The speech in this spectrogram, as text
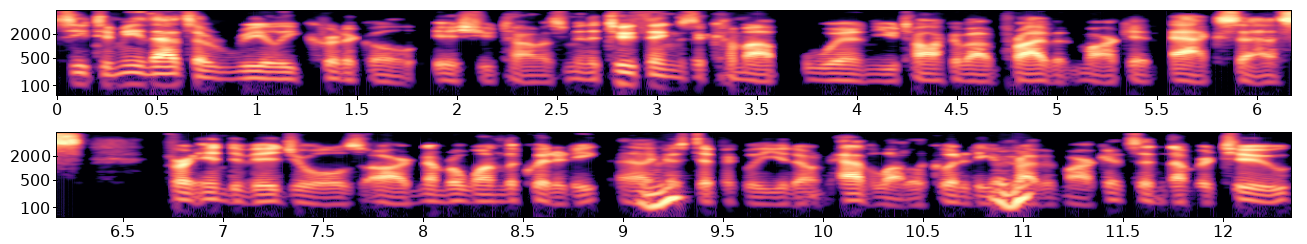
See, to me, that's a really critical issue, Thomas. I mean, the two things that come up when you talk about private market access for individuals are number one, liquidity, because uh, mm-hmm. typically you don't have a lot of liquidity in mm-hmm. private markets, and number two,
